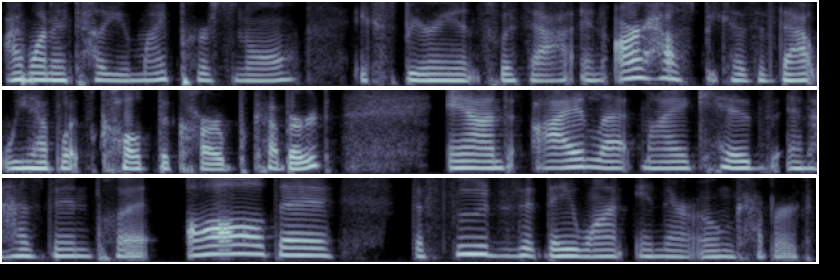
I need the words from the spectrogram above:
i want to tell you my personal experience with that. In our house because of that we have what's called the carb cupboard. And i let my kids and husband put all the the foods that they want in their own cupboard.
